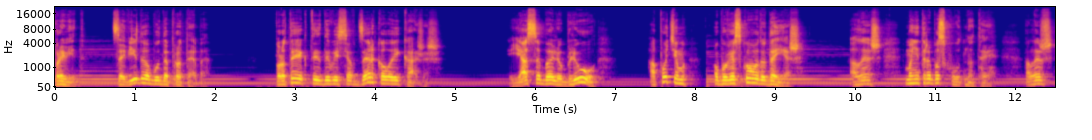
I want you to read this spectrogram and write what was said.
Привіт! Це відео буде про тебе. Про те, як ти дивишся в дзеркало і кажеш: Я себе люблю, а потім обов'язково додаєш. Але ж мені треба схуднути. Але ж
